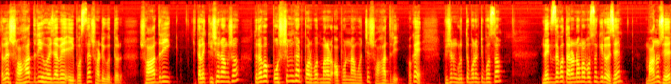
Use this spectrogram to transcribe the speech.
তাহলে সহাদ্রি হয়ে যাবে এই প্রশ্নের সঠিক উত্তর। সহাদ্রি তাহলে কিসের অংশ? তো দেখো পশ্চিমঘাট পর্বতমালার অপর নাম হচ্ছে সহাদ্রি ওকে ভীষণ গুরুত্বপূর্ণ একটি প্রশ্ন। নেক্সট দেখো তেরো নম্বর প্রশ্ন কী রয়েছে? মানুষের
